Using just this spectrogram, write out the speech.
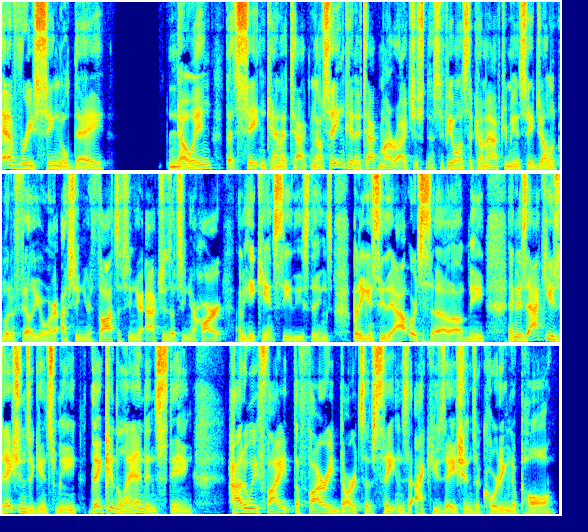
every single day knowing that Satan can attack. Now, Satan can attack my righteousness. If he wants to come after me and say, Jon, look what a failure you are. I've seen your thoughts, I've seen your actions, I've seen your heart. I mean, he can't see these things, but he can see the outwards uh, of me. And his accusations against me, they can land and sting. How do we fight the fiery darts of Satan's accusations according to Paul?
